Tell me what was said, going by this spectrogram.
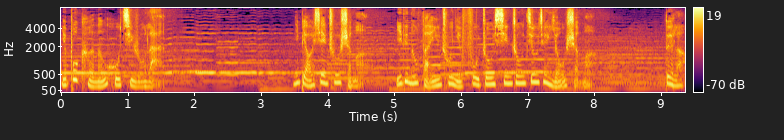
也不可能呼气如兰。你表现出什么，一定能反映出你腹中、心中究竟有什么。对了，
